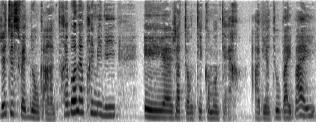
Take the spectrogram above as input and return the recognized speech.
Je te souhaite donc un très bon après-midi et euh, j'attends tes commentaires. À bientôt, bye bye.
